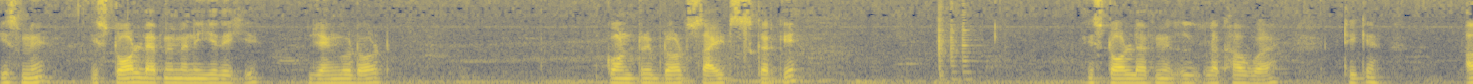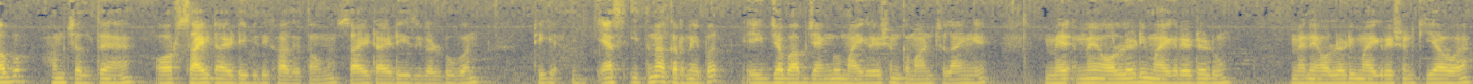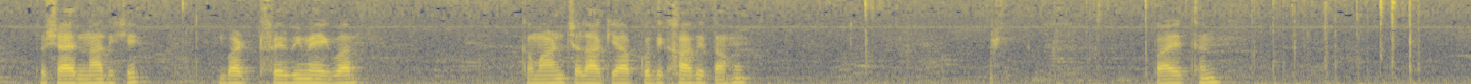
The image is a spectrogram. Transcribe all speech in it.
इसमें इंस्टॉल्ड ऐप में मैंने ये देखिए Django dot contrib dot sites करके इंस्टॉल्ड ऐप में रखा हुआ है। ठीक है? अब हम चलते हैं और साइट आईडी भी दिखा देता हूँ मैं। Site ID is equal to one ठीक है? यस इतना करने पर एक जब आप जेंगो माइग्रेशन कमांड चलाएँगे, मैं मैं ऑलरेडी माइग्रेटेड हूँ। मैंने ऑलरेडी माइग्रेशन किया हुआ है तो शायद ना दिखे। बट फिर भी मैं एक बार कमांड चला के आपको दिखा देता हूँ। पाइथन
